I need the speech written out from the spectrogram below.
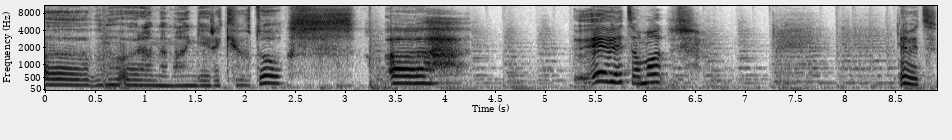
Ee, bunu öğrenmemen gerekiyordu. Ee, evet ama... Evet.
